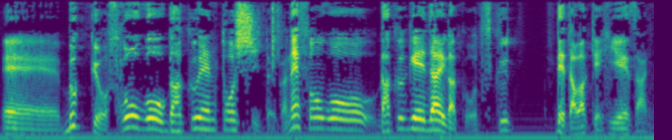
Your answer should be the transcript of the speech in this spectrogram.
えー、仏教総合学園都市というかね、総合学芸大学を作ってたわけ、比叡山に。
